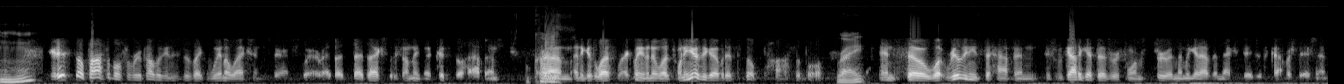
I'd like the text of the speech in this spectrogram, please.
It is still possible for Republicans to like win elections fair and square, right? That, that's actually something that could still happen. Um, I think it's less likely than it was 20 years ago, but it's still possible. Right. And so, what really needs to happen is we've got to get those reforms through, and then we got to have the next stage of the conversation.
